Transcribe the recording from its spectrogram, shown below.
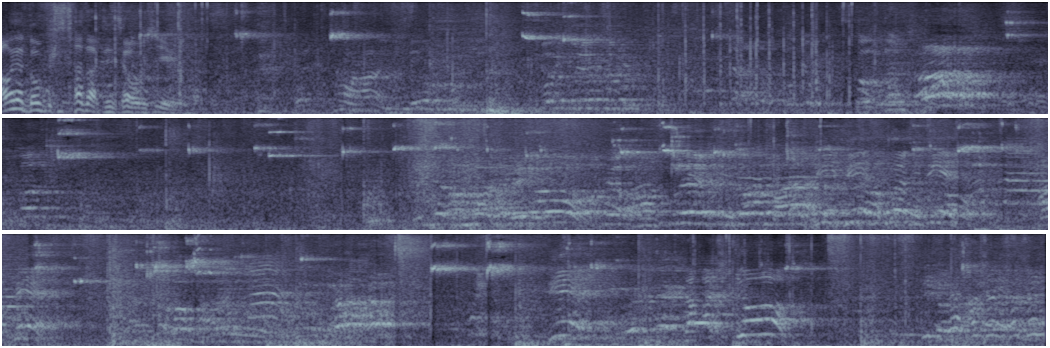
아 근데 너무 비슷하다 진짜 옷이. 뒤에! 뒤에 누구야 저 뒤에! 앞에 뒤에 나 같이 뛰어 야 천천히 천천히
